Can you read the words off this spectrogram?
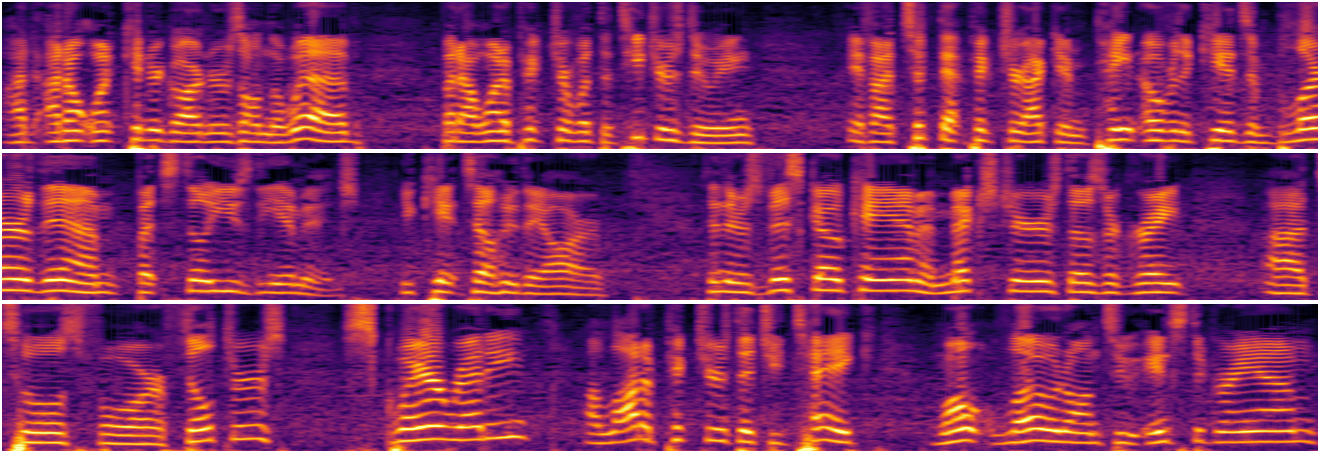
I, I don't want kindergartners on the web, but I want a picture of what the teacher's doing, if I took that picture, I can paint over the kids and blur them, but still use the image. You can't tell who they are. Then there's VSCO Cam and Mextures. Those are great uh, tools for filters. Square Ready. A lot of pictures that you take won't load onto Instagram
